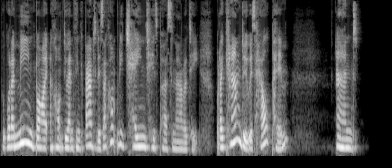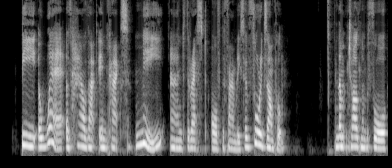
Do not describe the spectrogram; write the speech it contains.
But what I mean by I can't do anything about it is I can't really change his personality. What I can do is help him and be aware of how that impacts me and the rest of the family. So, for example, child number four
